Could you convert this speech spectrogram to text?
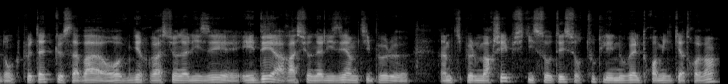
Donc peut-être que ça va revenir rationaliser, aider à rationaliser un petit peu le, un petit peu le marché, puisqu'il sautait sur toutes les nouvelles 3080.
